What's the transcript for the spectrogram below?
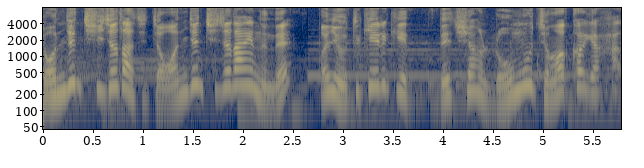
완전 취저다 진짜. 완전 취저 당했는데? 아니 어떻게 이렇게 내 취향을 너무 정확하게 하,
